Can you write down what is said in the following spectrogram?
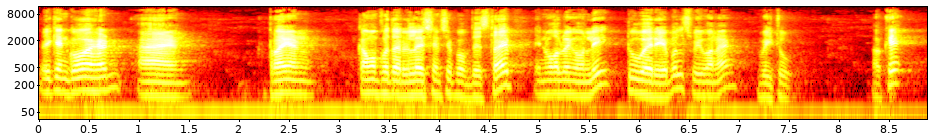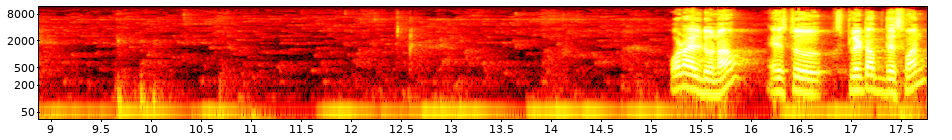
we can go ahead and try and come up with a relationship of this type involving only two variables V 1 and V 2. Okay. What I will do now is to split up this one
